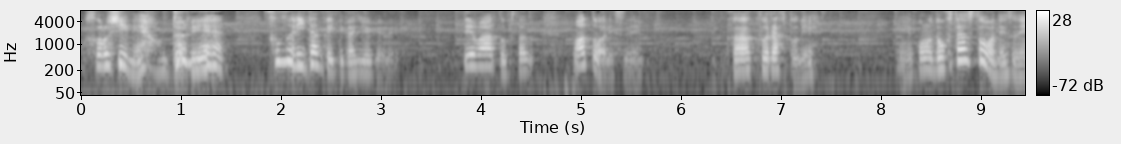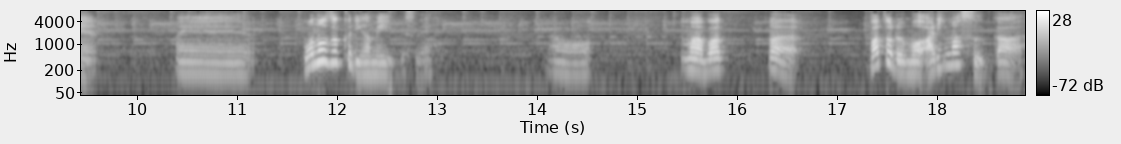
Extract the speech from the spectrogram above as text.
恐ろしいね、本当にね。そんなにいたんかいって感じだけどね。で、まあ、あと2つ、まあ、あとはですね、科学クラフトね。えーこのドクターストーンはですね、えー、ものづくりがメインですね。あの、まあ、ば、まあ、バトルもありますが、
